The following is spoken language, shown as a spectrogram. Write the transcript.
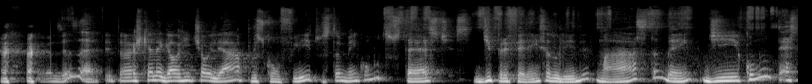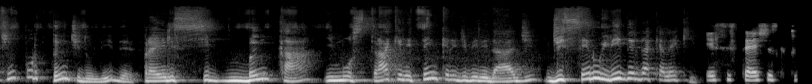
às vezes é. Então eu acho que é legal a gente olhar para os conflitos também como os testes de preferência do líder, mas também de como um teste importante do líder para ele se bancar e mostrar que ele tem credibilidade de ser o líder daquela equipe. Esses testes que tu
